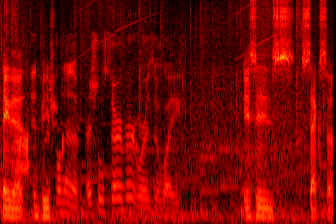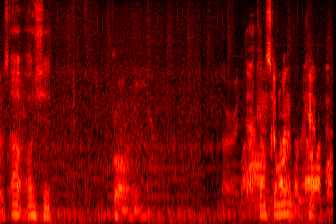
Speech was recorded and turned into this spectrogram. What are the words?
Take that, Is bitch. this on an official server or is it like? This is Sexos. Oh, oh shit. Alright. Wow. that- Can someone, Oh, can, no,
